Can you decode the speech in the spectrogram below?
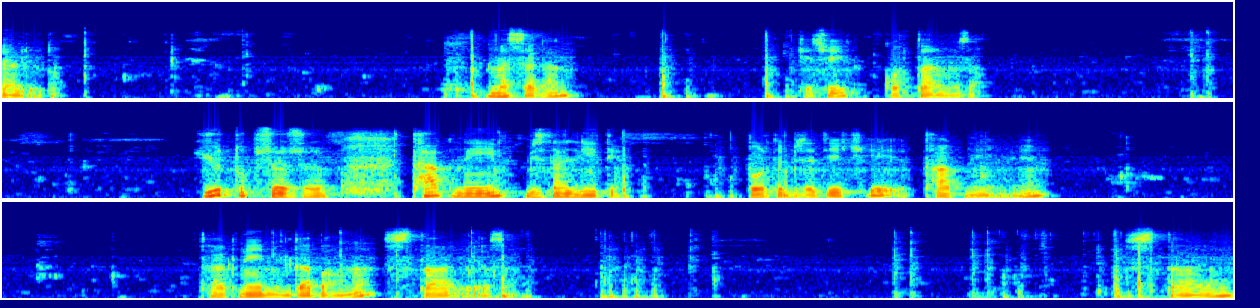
value'dur. Məsələn, keçək kodlarımıza. YouTube sözü tag name bizdə lead-dir. Burada bize diyor ki tag name'i tag name'in qabağına style yazın. Style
